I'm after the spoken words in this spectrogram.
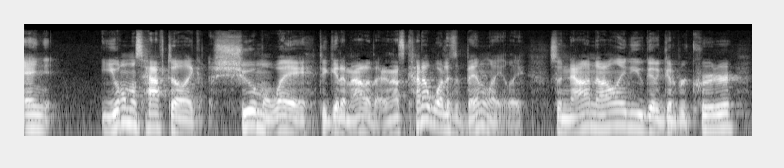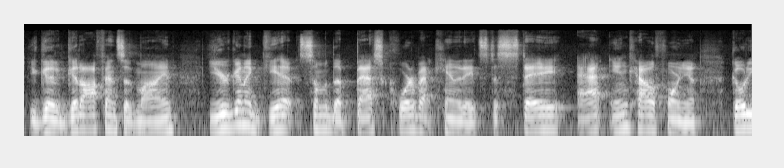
And you almost have to like shoo them away to get them out of there. And that's kind of what it's been lately. So now not only do you get a good recruiter, you get a good offensive mind, you're going to get some of the best quarterback candidates to stay at in California, go to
